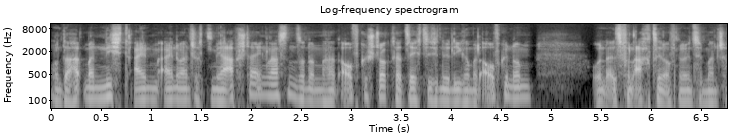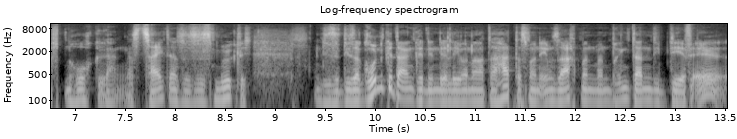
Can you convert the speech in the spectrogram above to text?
Und da hat man nicht ein, eine Mannschaft mehr absteigen lassen, sondern man hat aufgestockt, hat 60 in der Liga mit aufgenommen und ist von 18 auf 19 Mannschaften hochgegangen. Das zeigt also, es ist möglich. Und diese, dieser Grundgedanke, den der Leonard da hat, dass man eben sagt, man, man bringt dann die DFL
